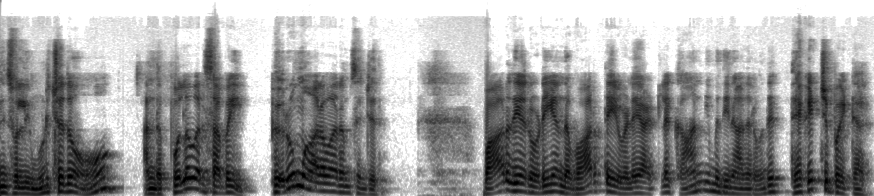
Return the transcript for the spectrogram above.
அப்படின்னு சொல்லி முடிச்சதும் அந்த புலவர் சபை பெரும் ஆரவாரம் செஞ்சது. பாரதியாருடைய அந்த வார்த்தை விளையாட்டுல காந்திமதிநாதர் வந்து திகைச்சு போயிட்டார்.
